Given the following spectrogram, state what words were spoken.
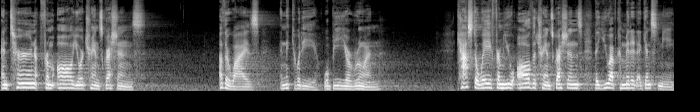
and turn from all your transgressions. Otherwise, iniquity will be your ruin. Cast away from you all the transgressions that you have committed against me,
